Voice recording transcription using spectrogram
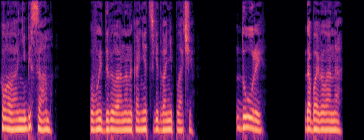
«Хвала небесам!» — выдавила она, наконец, едва не плача. «Дуры!» — добавила она.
